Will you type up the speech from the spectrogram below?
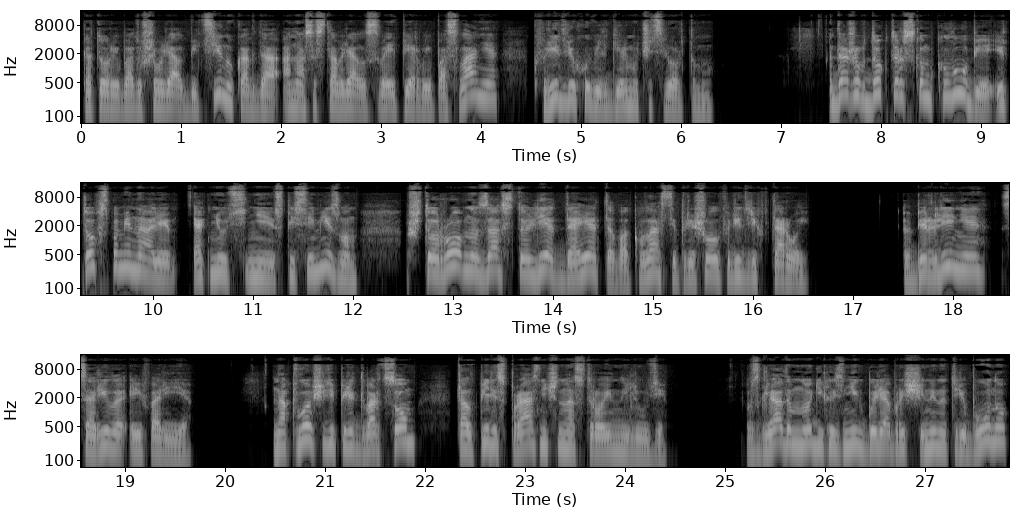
который воодушевлял Беттину, когда она составляла свои первые послания к Фридриху Вильгельму IV. Даже в докторском клубе и то вспоминали, отнюдь не с пессимизмом, что ровно за сто лет до этого к власти пришел Фридрих II. В Берлине царила эйфория. На площади перед дворцом толпились празднично настроенные люди. Взгляды многих из них были обращены на трибуну,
